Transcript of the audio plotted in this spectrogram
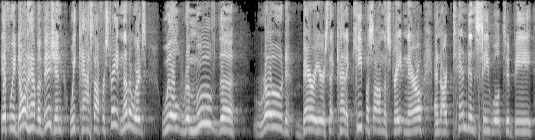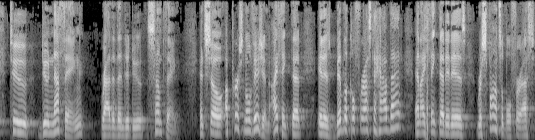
If we don't have a vision, we cast off restraint. In other words, we'll remove the road barriers that kind of keep us on the straight and narrow, and our tendency will to be to do nothing rather than to do something. And so a personal vision. I think that it is biblical for us to have that, and I think that it is responsible for us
